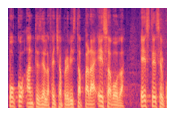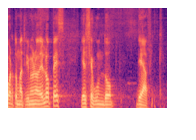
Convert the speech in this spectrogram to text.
poco antes de la fecha prevista para esa boda. Este es el cuarto matrimonio de López y el segundo de Affleck.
